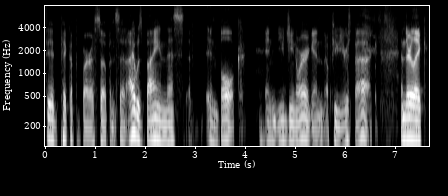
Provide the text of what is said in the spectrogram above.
did pick up a bar of soap and said I was buying this in bulk in Eugene, Oregon a few years back. And they're like,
